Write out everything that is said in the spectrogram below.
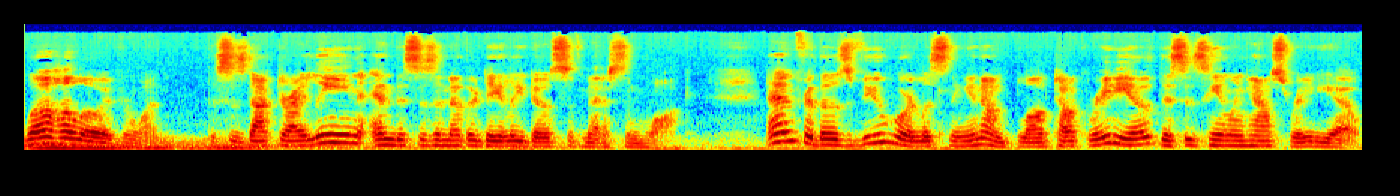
Well, hello everyone. This is Dr. Ayleen, and this is another daily dose of medicine walk. And for those of you who are listening in on Blog Talk Radio, this is Healing House Radio.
